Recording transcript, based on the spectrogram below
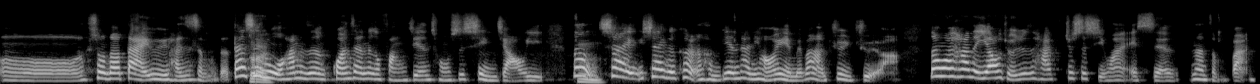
呃，受到待遇还是什么的，但是如果他们真的关在那个房间从事性交易，那下一下一个客人很变态，你好像也没办法拒绝啊。那么他的要求就是他就是喜欢 S N，那怎么办？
